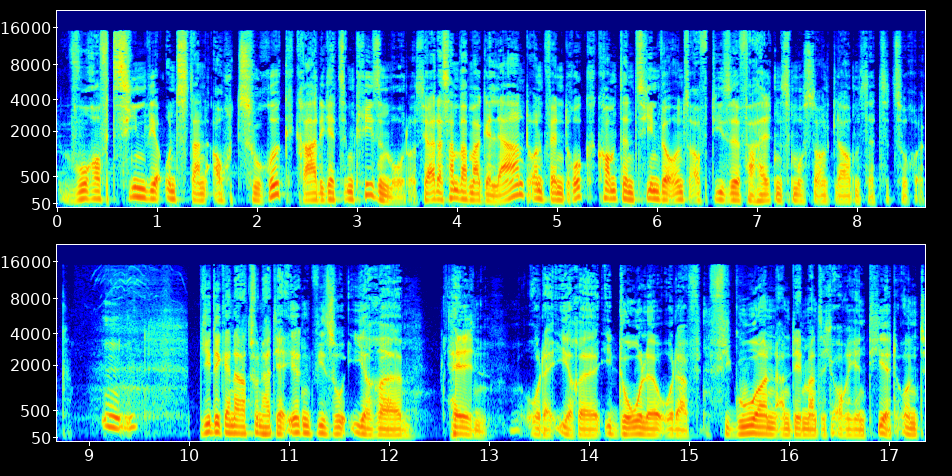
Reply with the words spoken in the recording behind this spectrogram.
worauf ziehen wir uns dann auch zurück, gerade jetzt im Krisenmodus? Ja, das haben wir mal gelernt und wenn Druck kommt, dann ziehen wir uns auf diese Verhaltensmuster und Glaubenssätze zurück. Mhm jede Generation hat ja irgendwie so ihre Helden oder ihre Idole oder Figuren, an denen man sich orientiert. Und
